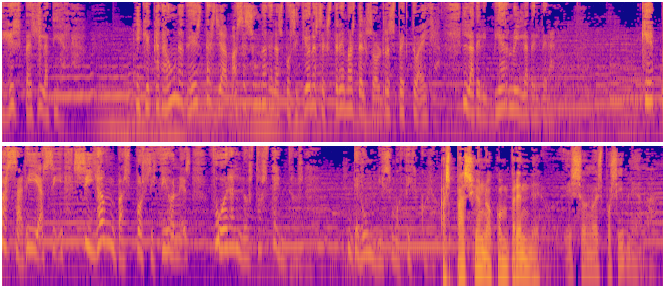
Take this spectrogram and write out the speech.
que esta es la Tierra. Y que cada una de estas llamas es una de las posiciones extremas del Sol respecto a ella, la del invierno y la del verano. ¿Qué pasaría si, si ambas posiciones fueran los dos centros de un mismo círculo? Aspacio no comprende. Eso no es posible, Ama.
